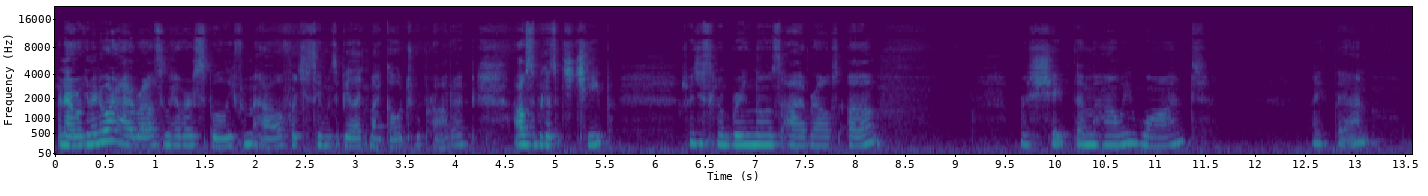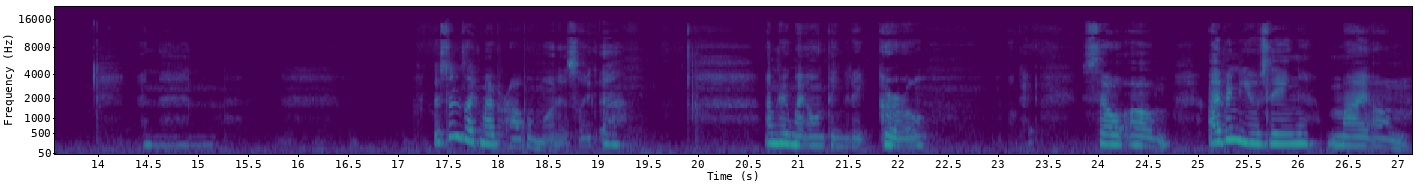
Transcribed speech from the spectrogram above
But now we're going to do our eyebrows. We have our spoolie from e.l.f., which seems to be, like, my go-to product. Also because it's cheap. So we're just going to bring those eyebrows up. We're going to shape them how we want. Like that. And then this one's like my problem one. It's like, uh, I'm doing my own thing today, girl. Okay, so um, I've been using my um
